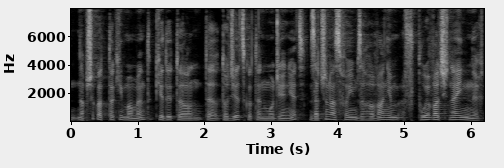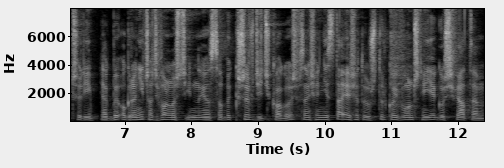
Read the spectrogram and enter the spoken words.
na przykład taki moment, kiedy to, to, to, dziecko, ten młodzieniec zaczyna swoim zachowaniem wpływać na innych, czyli jakby ograniczać wolność innej osoby, krzywdzić kogoś, w sensie nie staje się to już tylko i wyłącznie jego światem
